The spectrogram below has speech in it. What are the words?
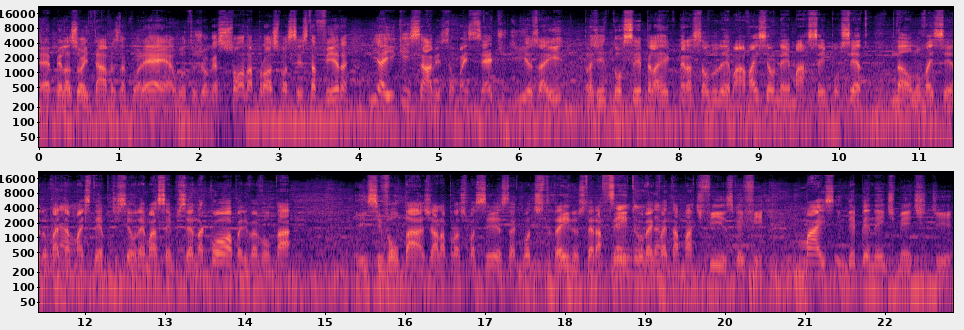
é, pelas oitavas da Coreia, o outro jogo é só na próxima sexta-feira. E aí, quem sabe, são mais sete dias aí para a gente torcer pela recuperação do Neymar. Vai ser o Neymar 100%? Não, não vai ser. Não vai Não. dar mais tempo de ser o Neymar 100% na Copa. Ele vai voltar. E se voltar já na próxima sexta, quantos treinos terá feito? Como é que vai estar a parte física, enfim. Mas, independentemente de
